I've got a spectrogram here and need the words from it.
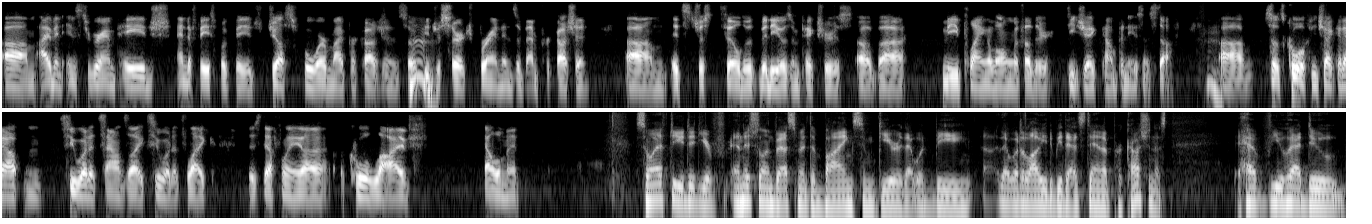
um, I have an Instagram page and a Facebook page just for my percussion. So hmm. if you hmm. just search Brandon's Event Percussion, um, it's just filled with videos and pictures of uh, me playing along with other DJ companies and stuff. Hmm. Um, so it's cool if you check it out and see what it sounds like, see what it's like. There's definitely a, a cool live element. So after you did your initial investment of buying some gear that would be uh, that would allow you to be that stand-up percussionist, have you had to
